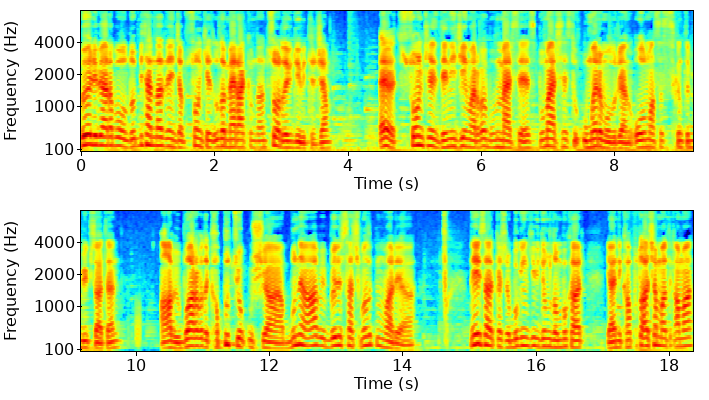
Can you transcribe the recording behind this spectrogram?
böyle bir araba oldu. Bir tane daha deneyeceğim son kez. O da merakımdan sonra da videoyu bitireceğim. Evet son kez deneyeceğim araba bu Mercedes. Bu Mercedes de umarım olur yani. Olmazsa sıkıntı büyük zaten. Abi bu arabada kaput yokmuş ya. Bu ne abi böyle saçmalık mı var ya? Neyse arkadaşlar bugünkü videomuzdan bu kadar. Yani kaputu açamadık ama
